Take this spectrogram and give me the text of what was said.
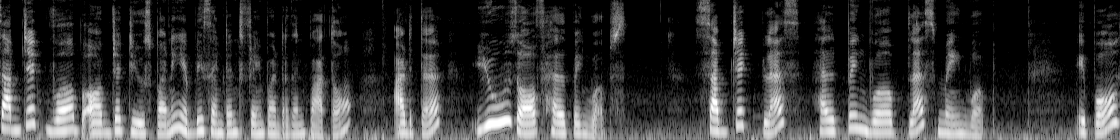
சப்ஜெக்ட் வேர்ப் ஆப்ஜெக்ட் யூஸ் பண்ணி எப்படி சென்டென்ஸ் ஃப்ரேம் பண்ணுறதுன்னு பார்த்தோம் அடுத்து use of helping verbs subject plus helping verb plus main verb இப்போது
